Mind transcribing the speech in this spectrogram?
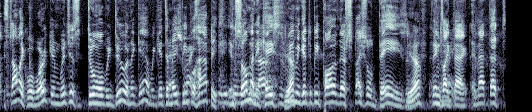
it's not like we're working. We're just doing what we do. And again, we get to make people right. happy. We In so what we many love. cases, Yeah. we even get to be part of their special days and Yeah. things like that. And that, that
